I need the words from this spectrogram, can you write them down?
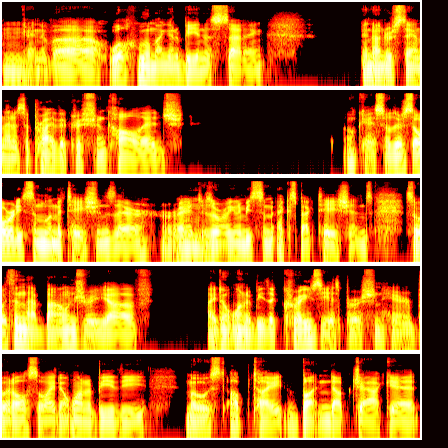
mm. kind of a well, who am I going to be in this setting? And understand that as a private Christian college, Okay, so there's already some limitations there, right? Mm. There's already going to be some expectations. So within that boundary of I don't want to be the craziest person here, but also I don't want to be the most uptight, buttoned up jacket,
